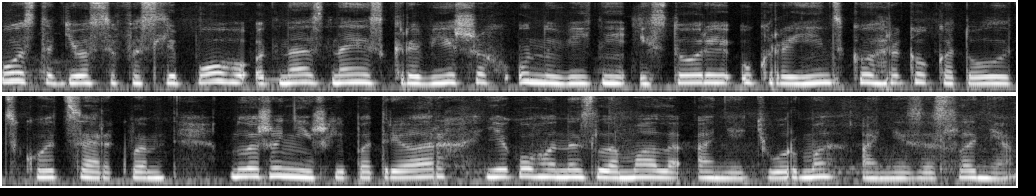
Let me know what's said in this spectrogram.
Постать Йосифа Сліпого одна з найяскравіших у новітній історії Української греко-католицької церкви, блаженніший патріарх, якого не зламали ані тюрми, ані заслання.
